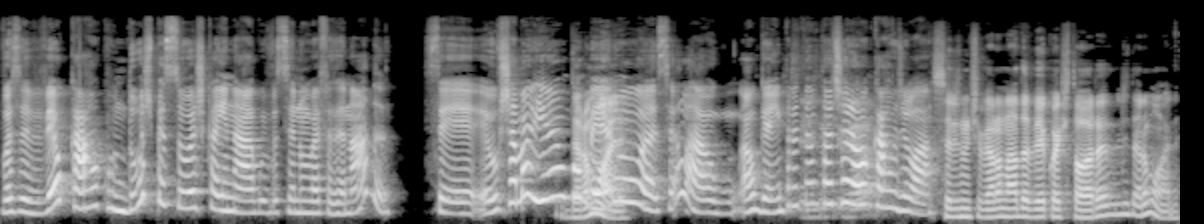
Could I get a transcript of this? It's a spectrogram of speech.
Você vê o carro com duas pessoas cair na água e você não vai fazer nada? Você, eu chamaria o Deram bombeiro, mole. sei lá, algum- alguém para tentar tirar o carro de lá. Se eles não tiveram nada a ver com a história, eles deram mole.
